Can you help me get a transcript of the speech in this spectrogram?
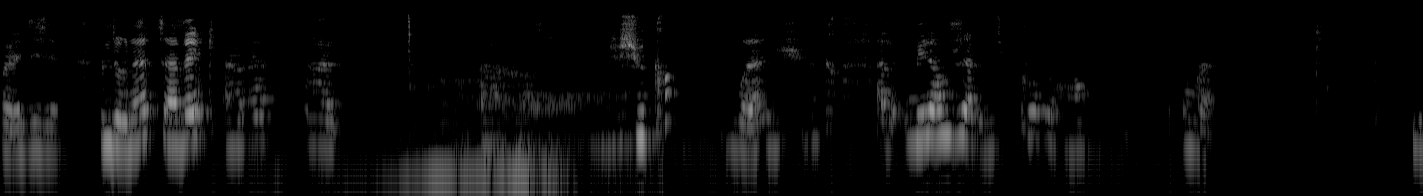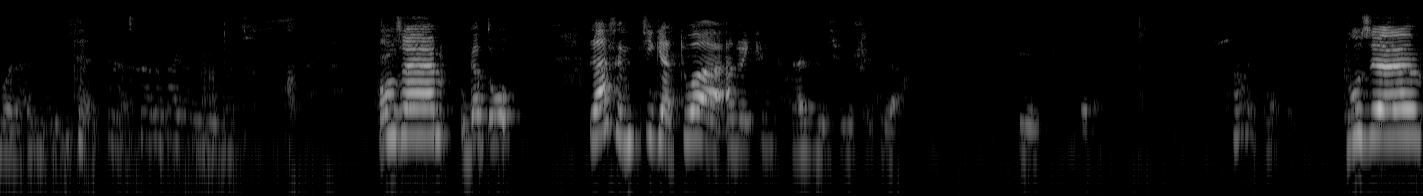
Voilà, dixième. Un donut avec un, du sucre. Voilà, du sucre. mélangé avec du colorant. Donc voilà. Et voilà, ça s'appelle un donut. Onzième, gâteau. Là, c'est un petit gâteau avec une fraise dessus au chocolat. Et voilà. Douzième.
